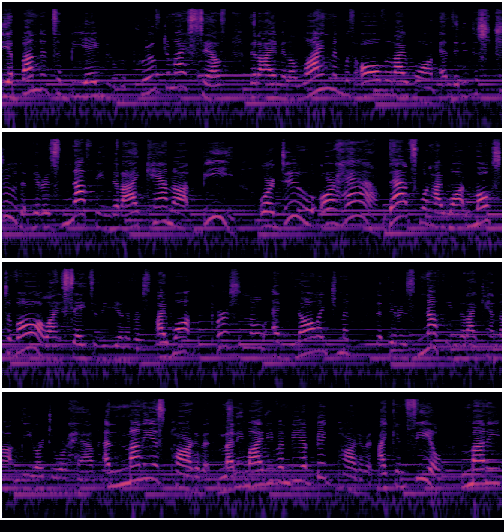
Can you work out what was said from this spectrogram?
the abundance of being able to prove to myself that I am in alignment with all that I want and that it is true that there is nothing that I cannot be or do or have. That's what I want most of all, I say to the universe. I want personal acknowledgement that there is nothing that I cannot be or do or have. And money is part of it. Money might even be a big part of it. I can feel money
